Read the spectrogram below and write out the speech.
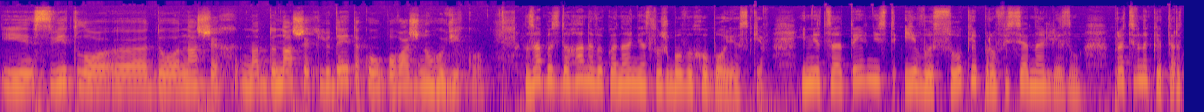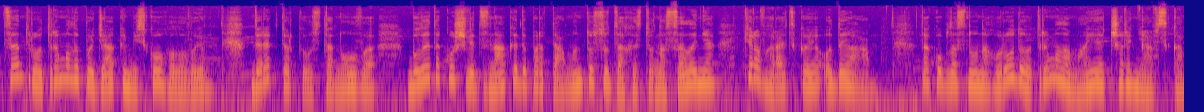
і світло е, до наших на- до наших людей такого поважного віку. За бездоганне виконання службових обов'язків, ініціативність і високий професіоналізм працівники терцентру отримали подяки міського голови, директорки установи. Були також відзнаки департаменту соцзахисту населення Кіровградської ОДА. Так обласну нагороду отримала Майя Чернявська,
